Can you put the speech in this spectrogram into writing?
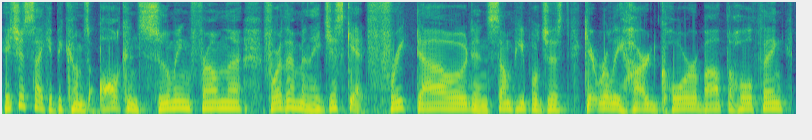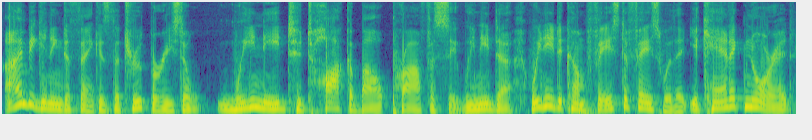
it's just like it becomes all consuming from the for them and they just get freaked out and some people just get really hardcore about the whole thing. I'm beginning to think as the truth barista, we need to talk about prophecy. We need to we need to come face to face with it. You can't ignore it.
